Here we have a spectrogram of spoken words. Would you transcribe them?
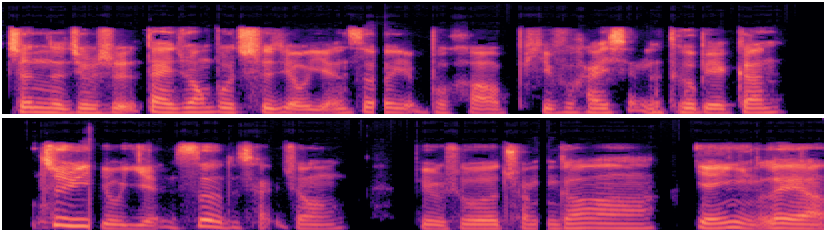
真的就是带妆不持久，颜色也不好，皮肤还显得特别干。至于有颜色的彩妆，比如说唇膏啊、眼影类啊，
